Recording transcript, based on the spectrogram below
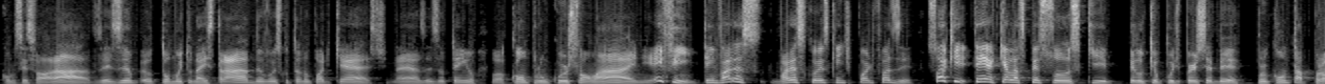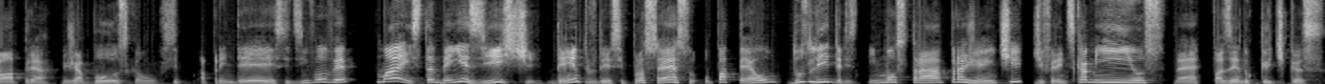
Como vocês falaram, ah, às vezes eu, eu tô muito na estrada, eu vou escutando um podcast, né? Às vezes eu tenho, eu compro um curso online, enfim, tem várias, várias coisas que a gente pode fazer. Só que tem aquelas pessoas que, pelo que eu pude perceber, por conta própria já buscam se aprender, se desenvolver, mas também existe, dentro desse processo, o papel dos líderes em mostrar para gente diferentes caminhos, né? Fazendo críticas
